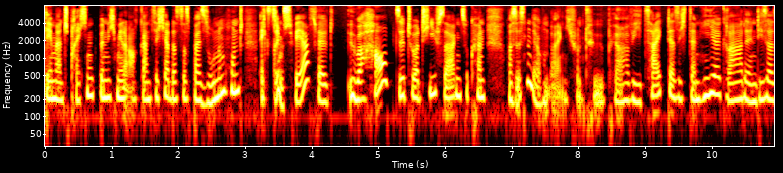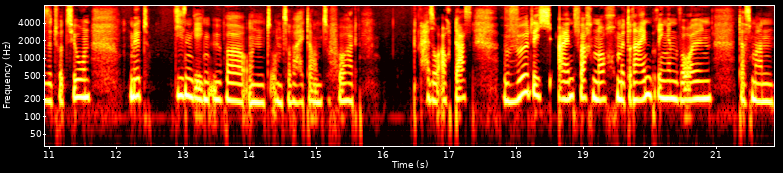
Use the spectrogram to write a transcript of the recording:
dementsprechend bin ich mir da auch ganz sicher, dass das bei so einem Hund extrem schwer fällt, überhaupt situativ sagen zu können, was ist denn der Hund eigentlich für ein Typ? Ja, wie zeigt er sich denn hier gerade in dieser Situation mit diesen gegenüber und, und so weiter und so fort. Also auch das würde ich einfach noch mit reinbringen wollen, dass man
